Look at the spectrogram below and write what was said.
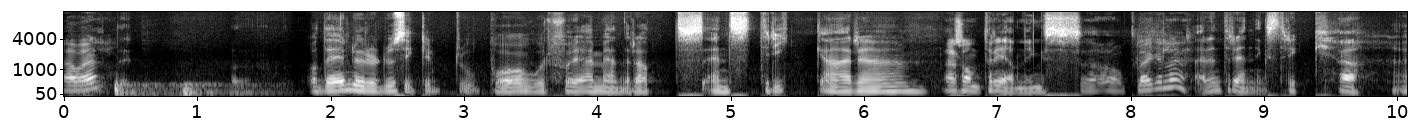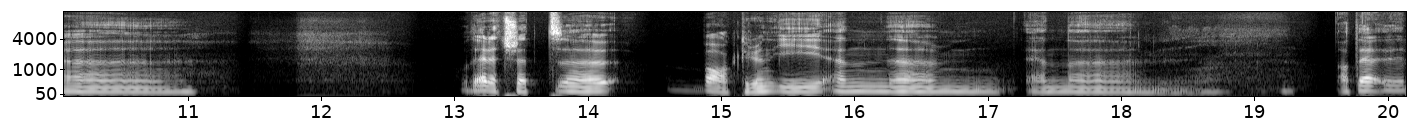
Ja vel. Og det lurer du sikkert på hvorfor jeg mener at en strikk er eh, Det er sånn treningsopplegg, eller? Det er en treningsstrikk. Ja. Uh, og det er rett og slett uh, bakgrunn i en, uh, en At jeg,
